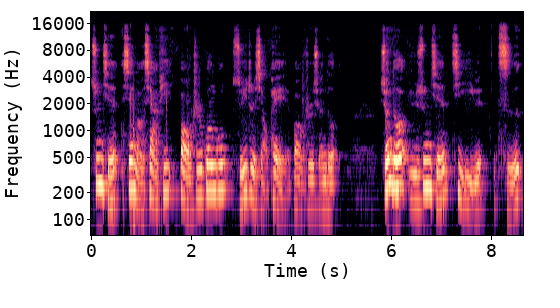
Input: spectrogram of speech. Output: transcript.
孙乾先往下邳报之关公，随至小沛报之玄德。玄德与孙乾计议曰：“此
